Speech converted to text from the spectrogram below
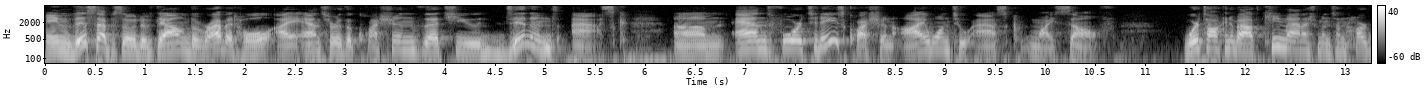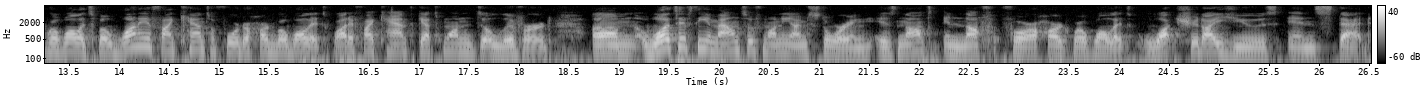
In this episode of Down the Rabbit Hole, I answer the questions that you didn't ask. Um, and for today's question, I want to ask myself. We're talking about key management and hardware wallets, but what if I can't afford a hardware wallet? What if I can't get one delivered? Um, what if the amount of money I'm storing is not enough for a hardware wallet? What should I use instead?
